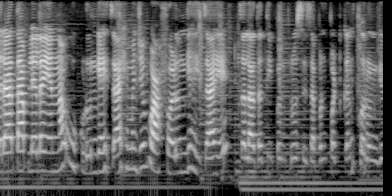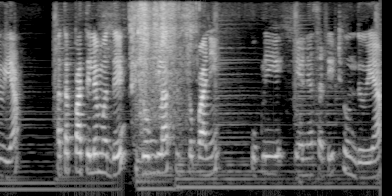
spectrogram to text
तर आता आपल्याला यांना उकडून घ्यायचं आहे म्हणजे वाफळून घ्यायचं आहे. चला आता ती पण प्रोसेस आपण पटकन करून घेऊया. आता पातेल्यामध्ये दोन ग्लास इतकं पाणी उकळी येण्यासाठी ठेवून देऊया.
